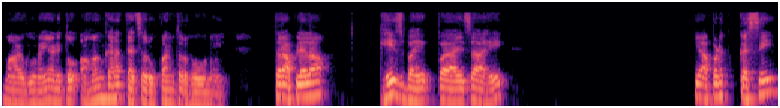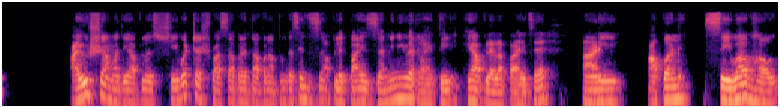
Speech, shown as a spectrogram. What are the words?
बाळगू नये आणि तो अहंकारात त्याचं रूपांतर होऊ नये. तर आपल्याला हेच पाहायचं आहे की आपण कसे आयुष्यामध्ये आपलं शेवटच्या श्वासापर्यंत आपण आपण कसे आपले पाय जमिनीवर राहतील हे आपल्याला पाहायचं आहे आणि आपण सेवाभाव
